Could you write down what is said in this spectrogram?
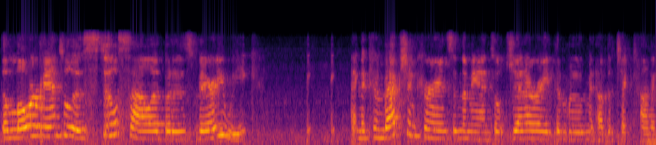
The lower mantle is still solid, but it is very weak and the convection currents in the mantle generate the movement of the tectonic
